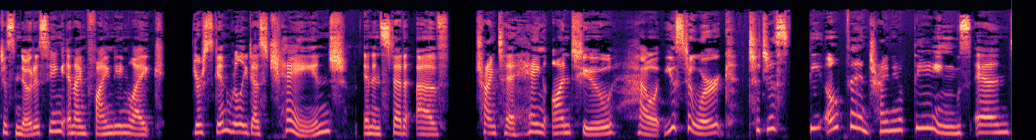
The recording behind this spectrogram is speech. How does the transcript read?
just noticing. And I'm finding like your skin really does change. And instead of trying to hang on to how it used to work, to just be open, try new things, and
